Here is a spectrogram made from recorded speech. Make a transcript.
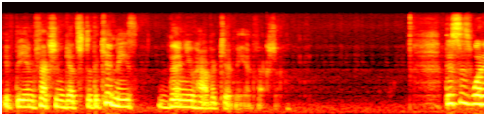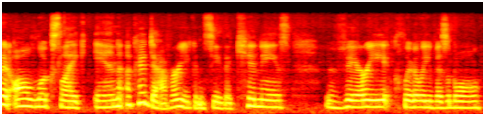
if the infection gets to the kidneys, then you have a kidney infection. This is what it all looks like in a cadaver. You can see the kidneys very clearly visible.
